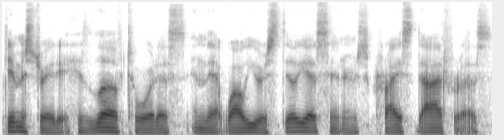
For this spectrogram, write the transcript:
demonstrated his love toward us in that while we were still yet sinners, Christ died for us.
